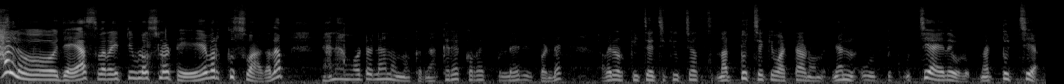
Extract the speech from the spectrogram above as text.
ഹലോ ജയാസ് വെറൈറ്റി ബ്ലോസിലോട്ട് ഏവർക്കും സ്വാഗതം. ഞാൻ അങ്ങോട്ട് തന്നെയാണ് നോക്കുന്നത് അക്കരെ കുറേ പിള്ളേർ ഇരിപ്പുണ്ട് അവരൊക്കെ ഈ ചേച്ചിക്ക് ഉച്ച നട്ടുച്ചയ്ക്ക് വട്ടാണോ ഞാൻ ഉച്ചയായതേ ഉള്ളൂ. നട്ടുച്ചയാണ്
